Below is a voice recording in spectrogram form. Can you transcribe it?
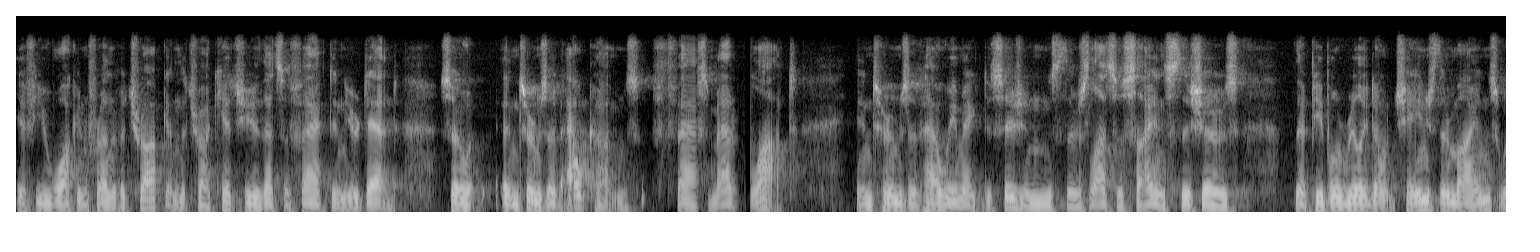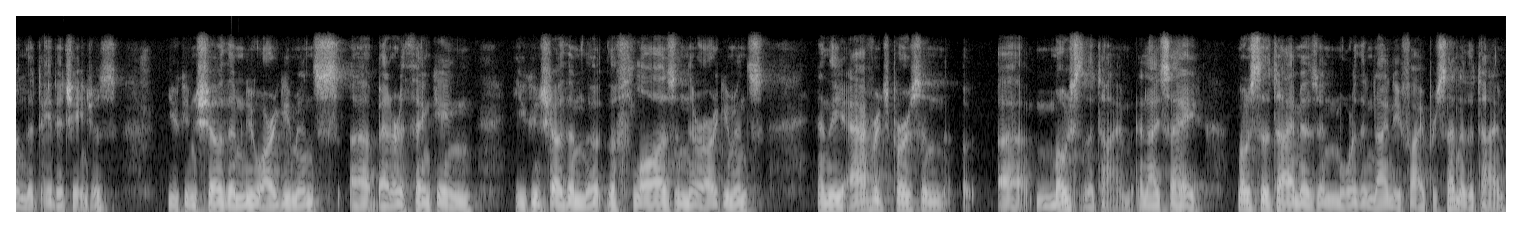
if you walk in front of a truck and the truck hits you, that's a fact and you're dead. So, in terms of outcomes, facts matter a lot. In terms of how we make decisions, there's lots of science that shows that people really don't change their minds when the data changes. You can show them new arguments, uh, better thinking. You can show them the, the flaws in their arguments and the average person, uh, most of the time, and I say most of the time, as in more than 95% of the time,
